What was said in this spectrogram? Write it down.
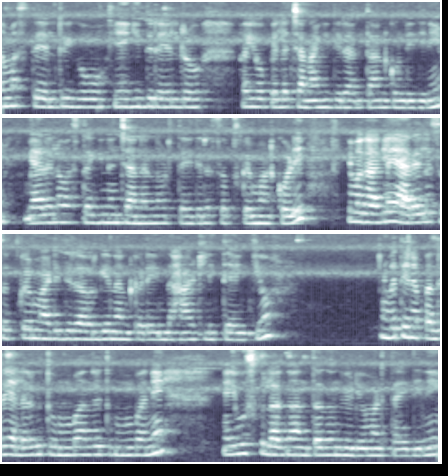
ನಮಸ್ತೆ ಎಲ್ರಿಗೂ, ಹೇಗಿದ್ದೀರ ಎಲ್ಲರೂ ಅಯ್ಯೋ ಎಲ್ಲ ಚೆನ್ನಾಗಿದ್ದೀರಾ ಅಂತ ಅಂದ್ಕೊಂಡಿದ್ದೀನಿ ಯಾರೆಲ್ಲ ಹೊಸ್ದಾಗಿ ನನ್ನ ಚಾನಲ್ ನೋಡ್ತಾ ಇದ್ದೀರಾ ಸಬ್ಸ್ಕ್ರೈಬ್ ಮಾಡ್ಕೊಳ್ಳಿ. ಇವಾಗಾಗಲೇ ಯಾರೆಲ್ಲ ಸಬ್ಸ್ಕ್ರೈಬ್ ಮಾಡಿದ್ದೀರಾ ಅವ್ರಿಗೆ ನನ್ನ ಕಡೆಯಿಂದ ಹಾರ್ಟ್ಲಿ ಥ್ಯಾಂಕ್ ಯು ಇವತ್ತೇನಪ್ಪ ಅಂದರೆ ಎಲ್ಲರಿಗೂ ತುಂಬ ಅಂದರೆ ತುಂಬಾ ಯೂಸ್ಫುಲ್ ಆಗೋ ಅಂಥದ್ದೊಂದು ವಿಡಿಯೋ ಮಾಡ್ತಾಯಿದ್ದೀನಿ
